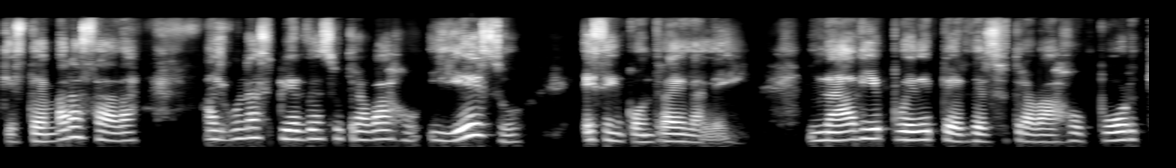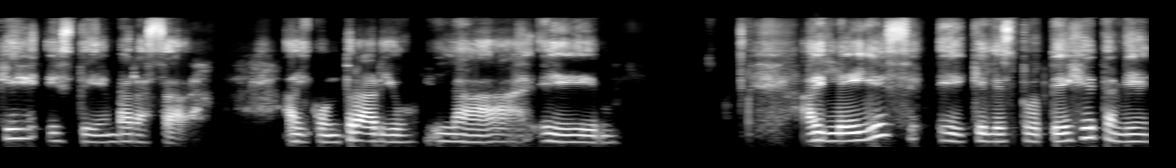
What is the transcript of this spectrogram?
que está embarazada, algunas pierden su trabajo y eso es en contra de la ley. Nadie puede perder su trabajo porque esté embarazada. Al contrario, eh, hay leyes eh, que les protege también.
